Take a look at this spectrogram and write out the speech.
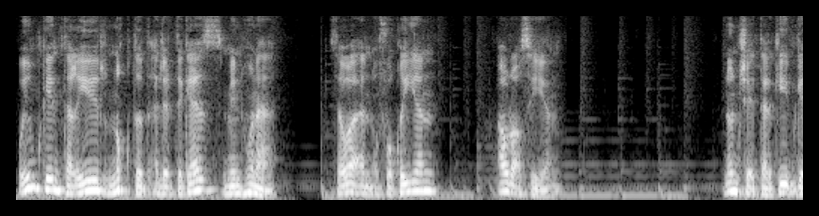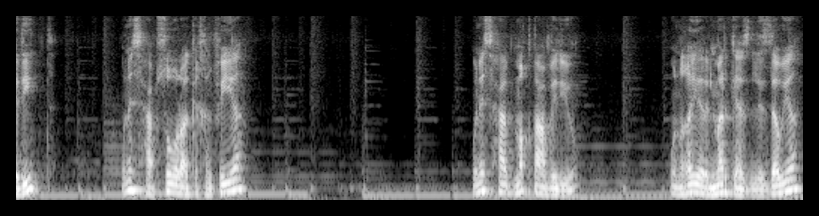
ويمكن تغيير نقطة الارتكاز من هنا سواء أفقيا أو رأسيا. ننشئ تركيب جديد ونسحب صورة كخلفية ونسحب مقطع فيديو ونغير المركز للزاوية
